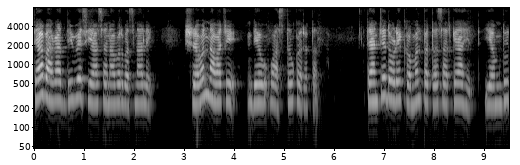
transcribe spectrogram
त्या भागात दिव्य सिंहासनावर बसणारे श्रवण नावाचे देव वास्तव करतात. त्यांचे डोळे कमलपत्रासारखे आहेत. यमदूत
